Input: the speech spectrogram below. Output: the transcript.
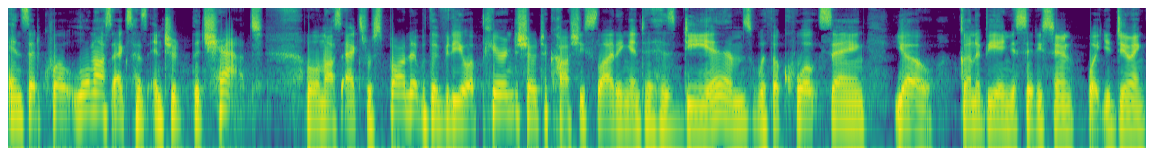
and said, quote, Lil Nas X has entered the chat. Lil Nas X responded with a video appearing to show Tekashi sliding into his DMs with a quote saying, yo, gonna be in your city soon. What you doing?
